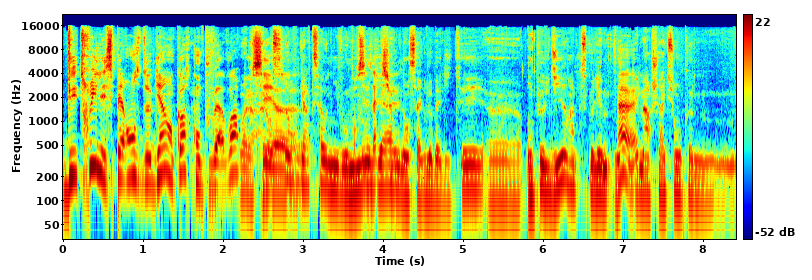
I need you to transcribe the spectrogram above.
détruit l'espérance de gain encore qu'on pouvait avoir. Voilà. si on regarde ça au niveau mondial dans sa globalité, on peut le dire, hein, parce que les, ah les, marchés actions, comme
